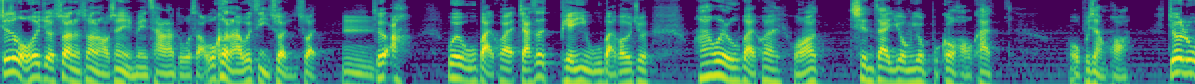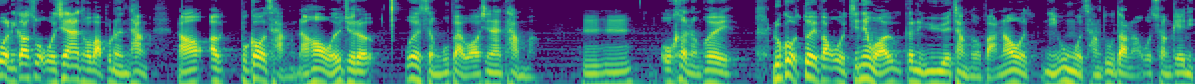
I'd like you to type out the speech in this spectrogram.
就是我会觉得算了算了，好像也没差那多少，我可能还会自己算一算，嗯，就啊，为了五百块，假设便宜五百块，我就啊，为了五百块，我要现在用又不够好看，我不想花。就如果你告诉我我现在头发不能烫，然后呃不够长，然后我就觉得为了省五百，我要现在烫嘛？嗯哼我可能会，如果对方我今天我要跟你预约烫头发，然后我你问我长度到哪，我传给你，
